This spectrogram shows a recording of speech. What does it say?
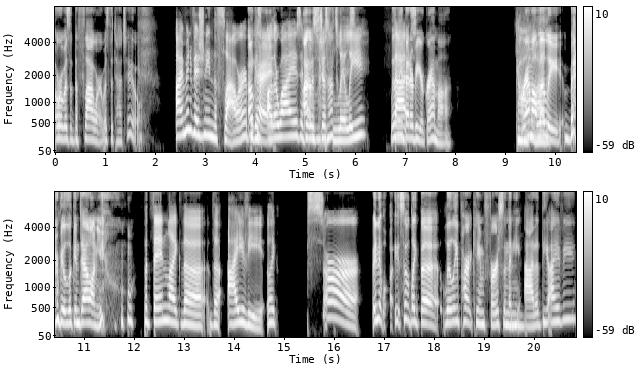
or was it the flower? Was the tattoo? I'm envisioning the flower because Okay. otherwise, if I it was was just Lily, crazy. Lily better be your grandma. Grandma Lily better be looking down on you. But then like the the ivy, like, sir. And it, so like the Lily part came first, and then he Mhm. added the Ivy.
